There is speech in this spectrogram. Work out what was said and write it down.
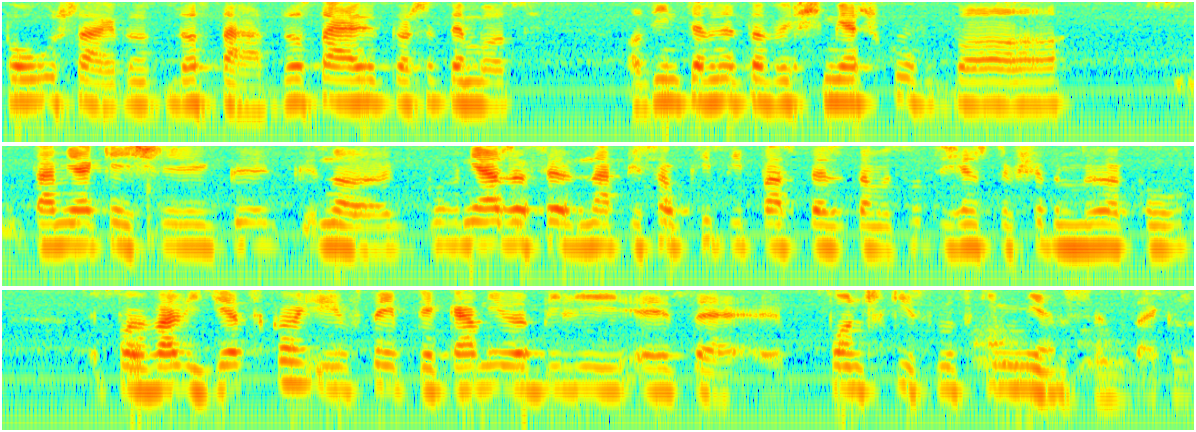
po uszach, dos- dostała, dostała tylko szytem od, od internetowych śmieszków, bo tam jakieś y, no, gówniarze se napisał creepypastę, że tam w 2007 roku porwali dziecko i w tej piekarni robili y, te pączki z ludzkim mięsem, także.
